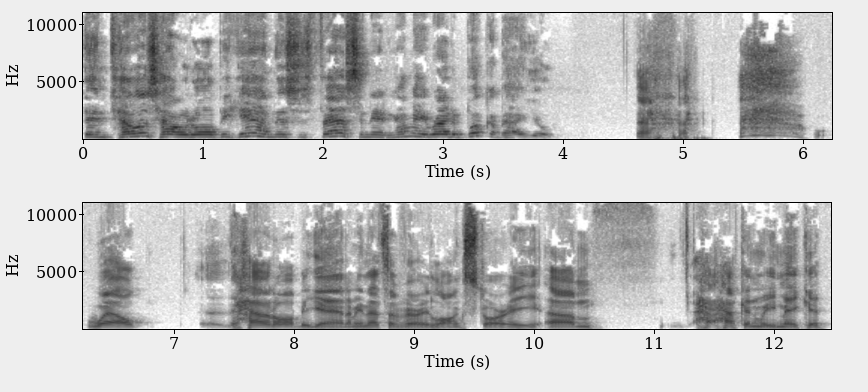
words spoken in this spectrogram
Then tell us how it all began. This is fascinating. I may write a book about you. well, how it all began, I mean, that's a very long story. Um, how can we make it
